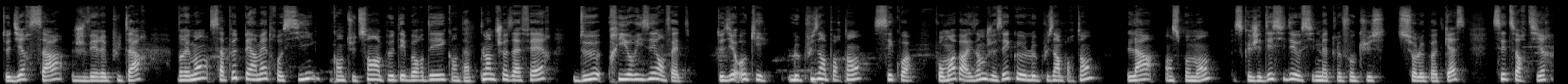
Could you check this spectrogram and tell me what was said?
te dire ça, je verrai plus tard. Vraiment, ça peut te permettre aussi, quand tu te sens un peu débordé, quand tu as plein de choses à faire, de prioriser en fait. De dire, OK, le plus important, c'est quoi? Pour moi, par exemple, je sais que le plus important, là, en ce moment, parce que j'ai décidé aussi de mettre le focus sur le podcast, c'est de sortir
